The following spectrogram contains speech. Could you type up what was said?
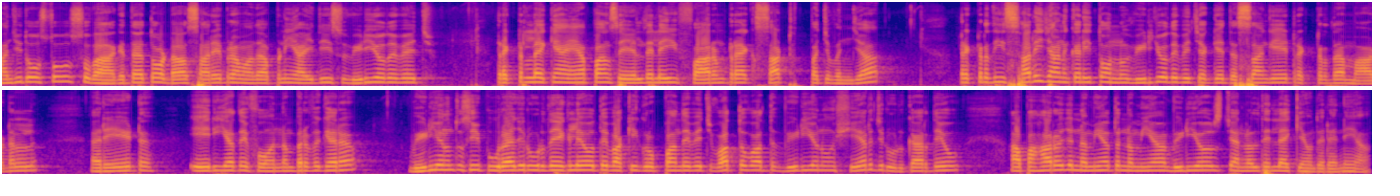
ਹਾਂਜੀ ਦੋਸਤੋ, ਸਵਾਗਤ ਹੈ ਤੁਹਾਡਾ ਸਾਰੇ ਭਰਾਵਾਂ ਦਾ ਆਪਣੀ ਅੱਜ ਦੀ ਇਸ ਵੀਡੀਓ ਦੇ ਵਿੱਚ। ਟਰੈਕਟਰ ਲੈ ਕੇ ਆਏ ਹਾਂ ਆਪਾਂ ਸੇਲ ਦੇ ਲਈ ਫਾਰਮ ਟਰੈਕ 6055 ਟਰੈਕਟਰ ਦੀ ਸਾਰੀ ਜਾਣਕਾਰੀ ਤੁਹਾਨੂੰ ਵੀਡੀਓ ਦੇ ਵਿੱਚ ਅੱਗੇ ਦੱਸਾਂਗੇ। ਟਰੈਕਟਰ ਦਾ ਮਾਡਲ, ਰੇਟ, ਏਰੀਆ ਤੇ ਫੋਨ ਨੰਬਰ ਵਗੈਰਾ। ਵੀਡੀਓ ਨੂੰ ਤੁਸੀਂ ਪੂਰਾ ਜ਼ਰੂਰ ਦੇਖ ਲਿਓ ਤੇ ਬਾਕੀ ਗਰੁੱਪਾਂ ਦੇ ਵਿੱਚ ਵੱਧ ਤੋਂ ਵੱਧ ਵੀਡੀਓ ਨੂੰ ਸ਼ੇਅਰ ਜ਼ਰੂਰ ਕਰ ਦਿਓ। ਆਪਾਂ ਹਰ ਰੋਜ਼ ਨਵੀਆਂ ਤੋਂ ਨਵੀਆਂ ਵੀਡੀਓਜ਼ ਚੈਨਲ ਤੇ ਲੈ ਕੇ ਆਉਂਦੇ ਰਹਿੰਦੇ ਆ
